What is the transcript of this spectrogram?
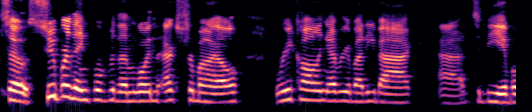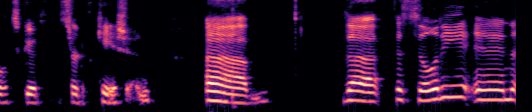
So super thankful for them going the extra mile, recalling everybody back uh, to be able to go to the certification. Um, the facility in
